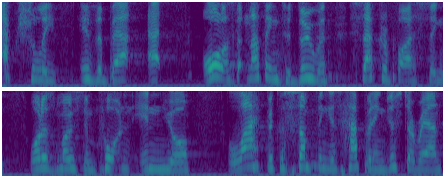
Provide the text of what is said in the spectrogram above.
actually is about at all. It's got nothing to do with sacrificing what is most important in your life because something is happening just around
